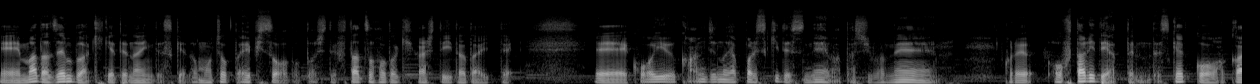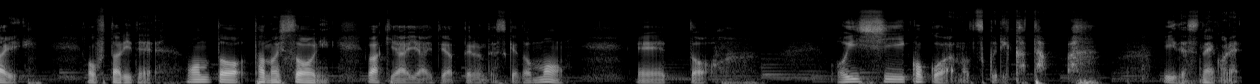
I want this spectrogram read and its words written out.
えー、まだ全部は聞けてないんですけどもちょっとエピソードとして2つほど聞かせていただいて、えー、こういう感じのやっぱり好きですね私はね。これお二人でやってるんです。結構若いお二人で本当楽しそうに和気あいあいとやってるんですけどもえー、っと美味しいココアの作り方。いいですねこれ。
